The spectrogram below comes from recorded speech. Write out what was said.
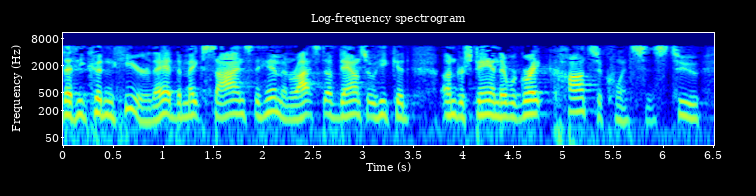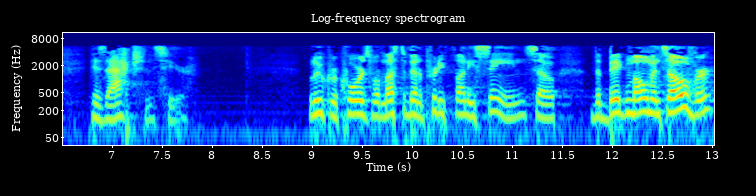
that he couldn't hear. They had to make signs to him and write stuff down so he could understand. There were great consequences to his actions here. Luke records what must have been a pretty funny scene. So the big moment's over.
